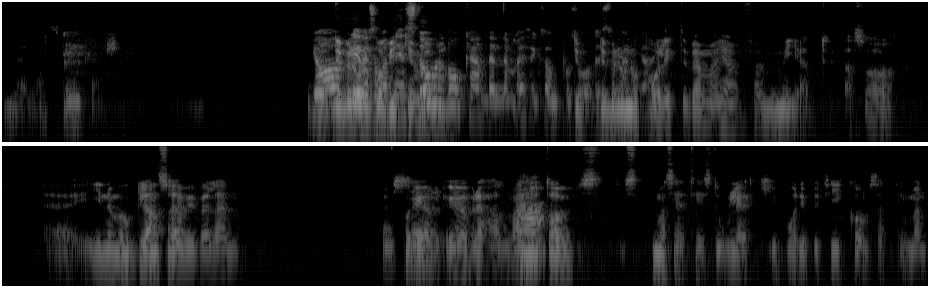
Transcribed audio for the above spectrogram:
Mellanstor kanske. Jag Det beror upplever på som att ni är en stor man- bokhandel när man- liksom på så Det, vis. det beror nog på lite vem man jämför med. Alltså, eh, inom Ugglan så är vi väl en på öv, övre halvan Ja. utav man ser till storlek i både butik och omsättning. Men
